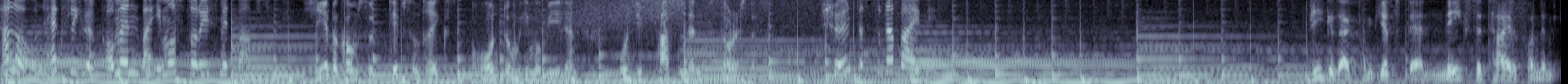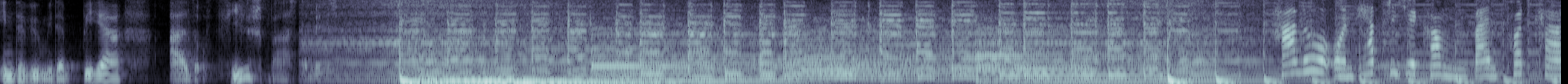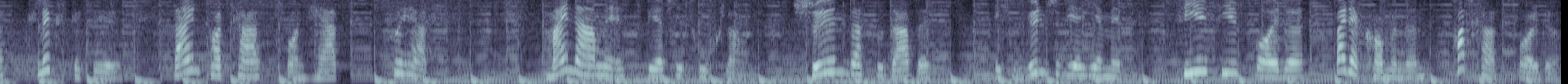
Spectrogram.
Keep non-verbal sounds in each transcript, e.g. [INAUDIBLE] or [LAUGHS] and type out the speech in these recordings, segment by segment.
Hallo und herzlich willkommen bei Immo Stories mit Babs. Hier bekommst du Tipps und Tricks rund um Immobilien und die passenden Stories dazu. Schön, dass du dabei bist. Wie gesagt, kommt jetzt der nächste Teil von dem Interview mit der Bea. Also viel Spaß damit. Hallo und herzlich willkommen beim Podcast Glücksgefühl, dein Podcast von Herz zu Herz. Mein Name ist Beatrice Huchler. Schön, dass du da bist. Ich wünsche dir hiermit viel, viel Freude bei der kommenden Podcast-Folge.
